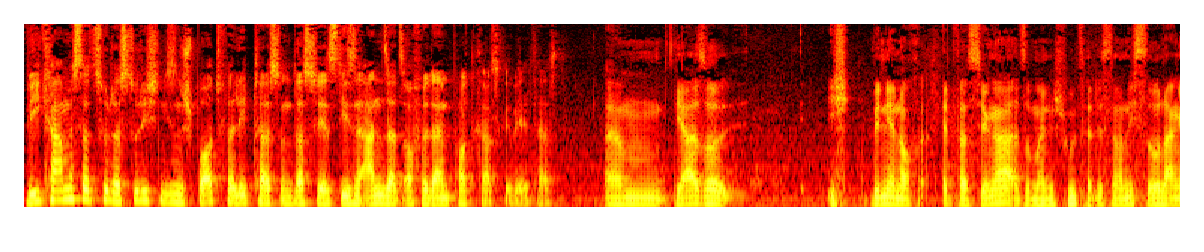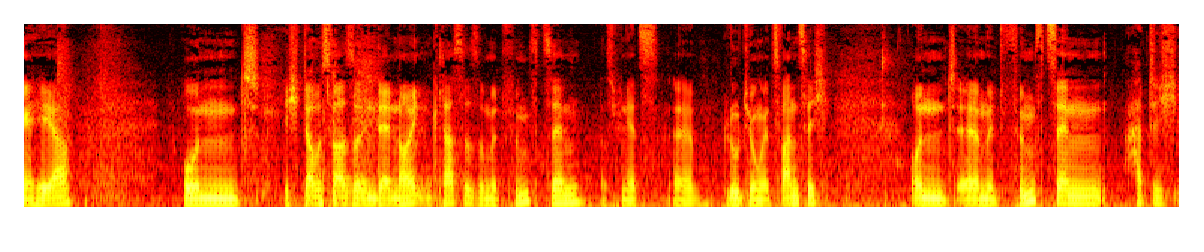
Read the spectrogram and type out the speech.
Wie kam es dazu, dass du dich in diesen Sport verliebt hast und dass du jetzt diesen Ansatz auch für deinen Podcast gewählt hast? Ähm, ja, also ich bin ja noch etwas jünger, also meine Schulzeit ist noch nicht so lange her. Und ich glaube, es war so in der neunten Klasse, so mit 15, also ich bin jetzt äh, Blutjunge 20. Und äh, mit 15 hatte ich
